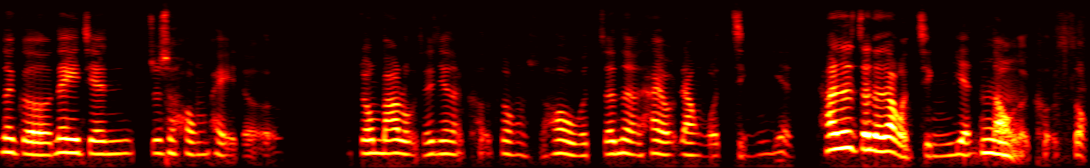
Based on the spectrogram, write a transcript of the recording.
那个那一间就是烘焙的中巴鲁这间的可颂的时候，我真的它有让我惊艳，它是真的让我惊艳到的可颂，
